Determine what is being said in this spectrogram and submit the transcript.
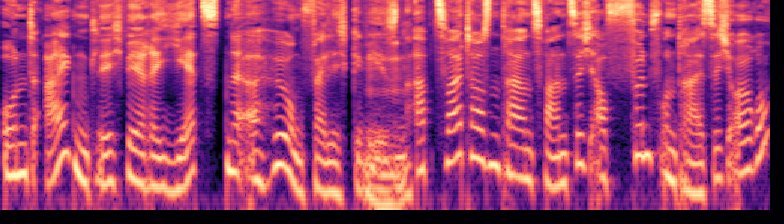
Und eigentlich wäre jetzt eine Erhöhung fällig gewesen. Mhm. Ab 2023 auf 35 Euro,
